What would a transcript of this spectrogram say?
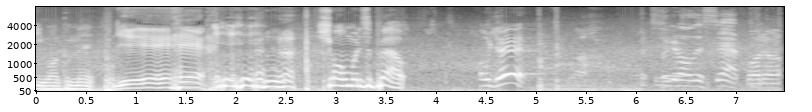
Do you want to commit? Yeah! Show him what it's about. oh yeah! Look at all this sap. But uh,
